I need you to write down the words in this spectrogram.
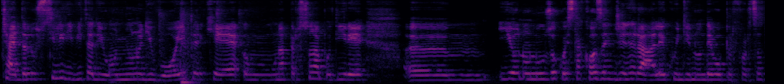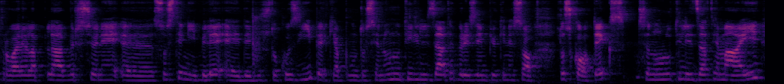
cioè dallo stile di vita di ognuno di voi, perché um, una persona può dire um, io non uso questa cosa in generale, quindi non devo per forza trovare la, la versione eh, sostenibile ed è giusto così, perché appunto se non utilizzate per esempio, che ne so, lo Scotex, se non lo utilizzate mai,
